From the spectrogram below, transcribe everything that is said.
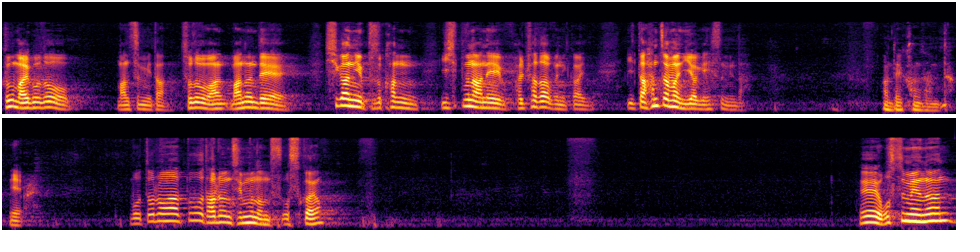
그거 말고도 많습니다. 저도 많, 많은데 시간이 부족한 20분 안에 발표하다 보니까 일단 한자만 이야기했습니다. 아, 네 감사합니다. 뭐 또나 또 다른 질문 없, 없을까요? 네 없으면은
